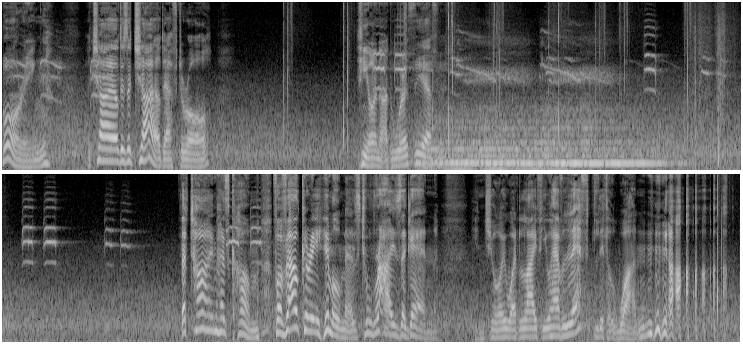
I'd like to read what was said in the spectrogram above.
boring. A child is a child, after all. You're not worth the effort. The time has come for Valkyrie Himmelmez to rise again. Enjoy what life you have left, little one.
